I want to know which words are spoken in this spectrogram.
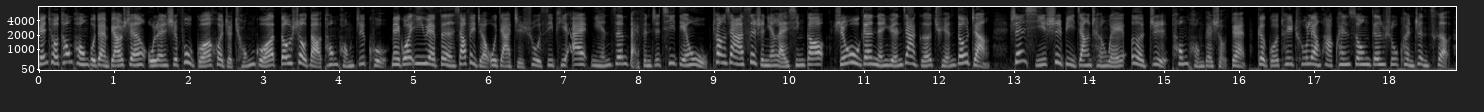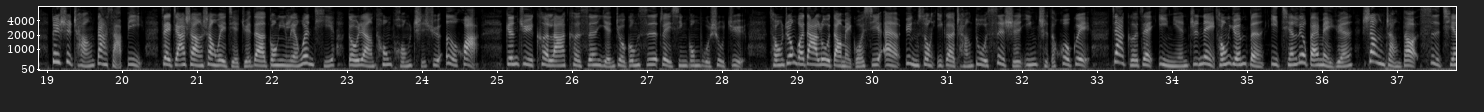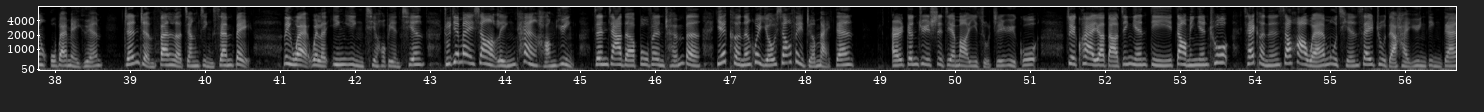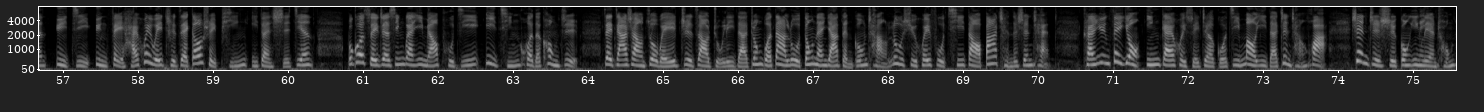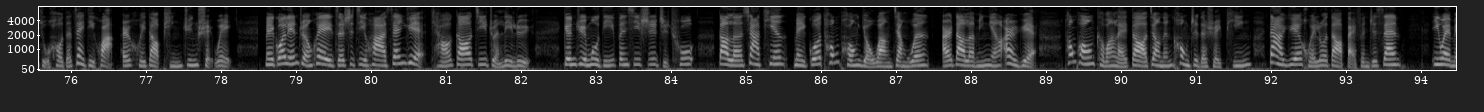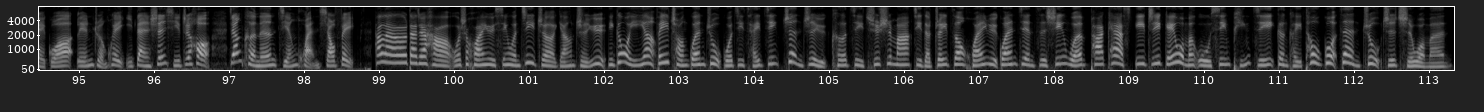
全球通膨不断飙升，无论是富国或者穷国，都受到通膨之苦。美国一月份消费者物价指数 CPI 年增百分之七点五，创下四十年来新高。食物跟能源价格全都涨，升息势必将成为遏制通膨的手段。各国推出量化宽松跟纾困政策，对市场大撒币，再加上尚未解决的供应链问题，都让通膨持续恶化。根据克拉克森研究公司最新公布数据，从中国大陆到美国。西岸运送一个长度四十英尺的货柜，价格在一年之内从原本一千六百美元上涨到四千五百美元，整整翻了将近三倍。另外，为了因应气候变迁，逐渐迈向零碳航运，增加的部分成本也可能会由消费者买单。而根据世界贸易组织预估，最快要到今年底到明年初才可能消化完目前塞住的海运订单，预计运费还会维持在高水平一段时间。不过，随着新冠疫苗普及、疫情获得控制，再加上作为制造主力的中国大陆、东南亚等工厂陆续恢复七到八成的生产，船运费用应该会随着国际贸易的正常化，甚至是供应链重组后的在地化而回到平均水位。美国联准会则是计划三月调高基准利率。根据穆迪分析师指出，到了夏天，美国通膨有望降温；而到了明年二月，通膨可望来到较能控制的水平，大约回落到百分之三。因为美国联准会一旦升息之后，将可能减缓消费。Hello，大家好，我是环宇新闻记者杨芷玉。你跟我一样非常关注国际财经、政治与科技趋势吗？记得追踪环宇关键字新闻 Podcast，以及给我们五星评级，更可以透过赞助支持我们。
